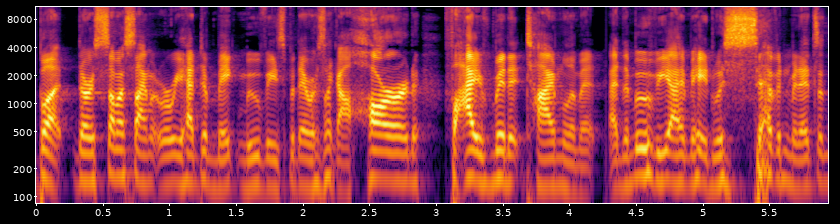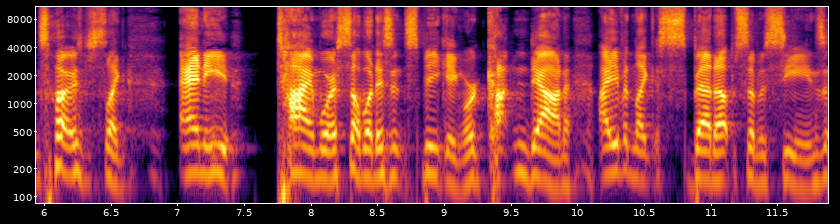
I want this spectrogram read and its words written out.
but there was some assignment where we had to make movies, but there was like a hard five minute time limit, and the movie I made was seven minutes, and so I was just like, any time where someone isn't speaking, we're cutting down. I even like sped up some scenes,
